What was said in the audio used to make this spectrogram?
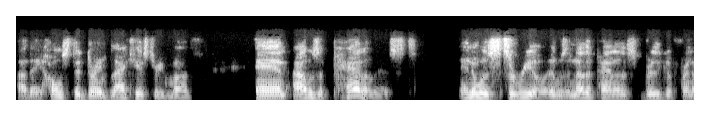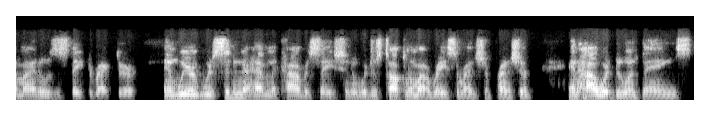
uh, they hosted during Black History Month, and I was a panelist, and it was surreal. It was another panelist, really good friend of mine who was a state director, and we're we're sitting there having a conversation, and we're just talking about race and register apprenticeship and how we're doing things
